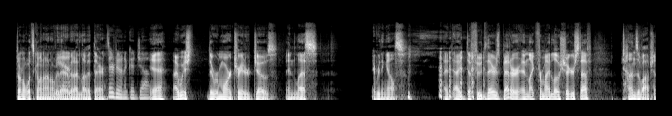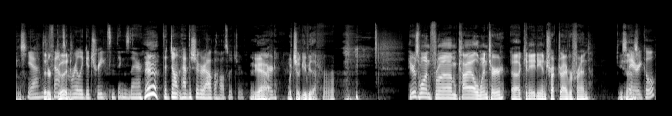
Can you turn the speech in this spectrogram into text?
Don't know what's going on over there, but I love it there. They're doing a good job. Yeah. I wish there were more Trader Joe's and less everything else. I, I, the food there is better. And like for my low sugar stuff, tons of options Yeah, that are found good. some really good treats and things there yeah. that don't have the sugar alcohols, which are Yeah. hard. Which will give you the. Here's one from Kyle Winter, a Canadian truck driver friend. He says, Very cool.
